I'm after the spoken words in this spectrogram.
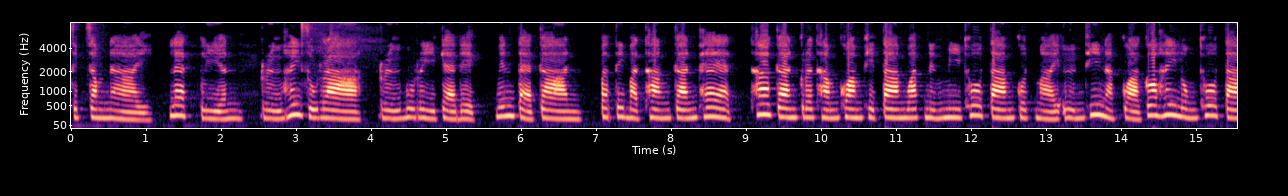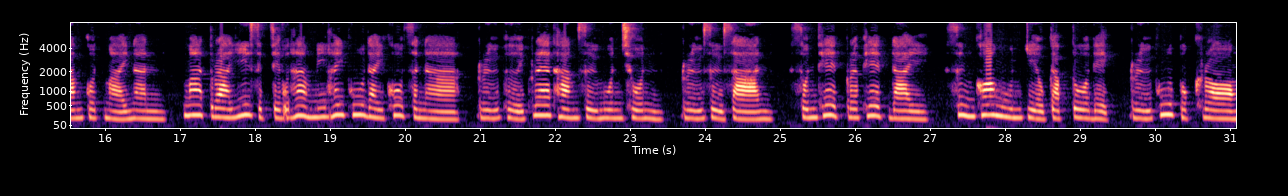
สิบจำหน่าย แลกเปลี่ยน หรือให้สุรา หรือบุหรี่แก่เด็ก เว้นแต่การ ปฏิบัติทางการแพทย์ ถ้าการกระทำความผิดตามวัดหนึ่งมีโทษตามกฎหมายอื่นที่หนักกว่าก็ให้ลงโทษตามกฎหมายนั้น มาตรา 27 ห้ามมิให้ผู้ใดโฆษณา หรือเผยแพร่ทางสื่อมวลชน หรือสื่อสาร สนเทศประเภทใด ซึ่งข้อมูลเกี่ยวกับตัวเด็ก หรือผู้ปกครอง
